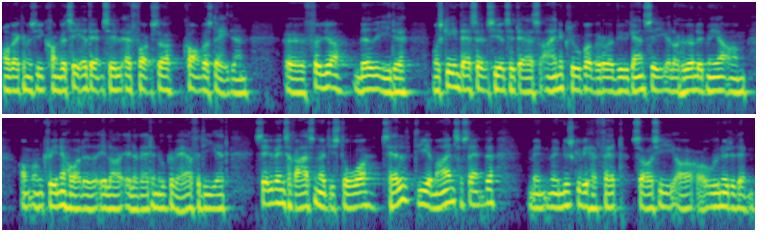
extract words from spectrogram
og hvad kan man sige, konvertere den til, at folk så kommer på stadion, øh, følger med i det, måske endda selv siger til deres egne klubber, ved du hvad, vi vil gerne se eller høre lidt mere om, om, om kvindeholdet, eller, eller hvad det nu kan være, fordi at selve interessen og de store tal, de er meget interessante, men, men nu skal vi have fat så også i at, at udnytte den,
